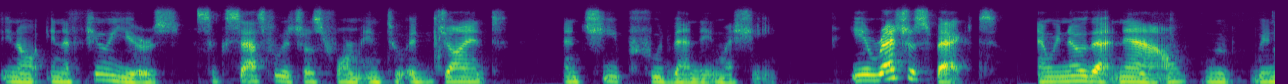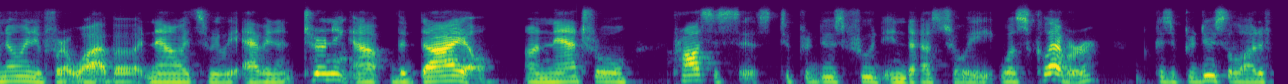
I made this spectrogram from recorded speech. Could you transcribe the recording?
you know, in a few years, successfully transformed into a giant and cheap food vending machine. In retrospect, and we know that now, we've been knowing it for a while, but now it's really evident, turning up the dial on natural processes to produce food industrially was clever because it produced a lot of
